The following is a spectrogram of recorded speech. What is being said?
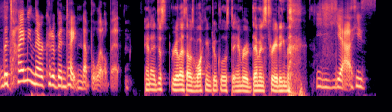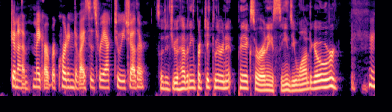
The timing there could have been tightened up a little bit. And I just realized I was walking too close to Amber, demonstrating the. Yeah, he's gonna make our recording devices react to each other. so, did you have any particular nitpicks or any scenes you wanted to go over? uh,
